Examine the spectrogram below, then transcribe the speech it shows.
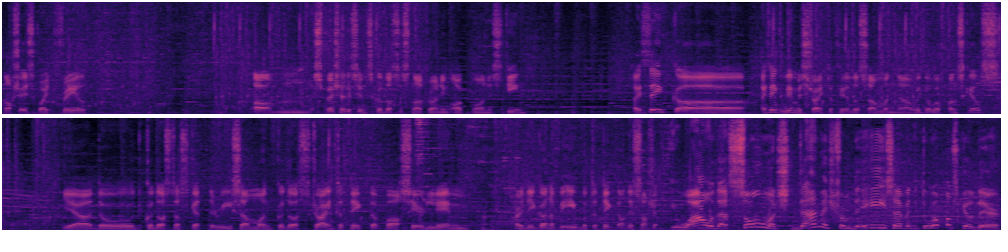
Noxia is quite frail. Um, especially since Kudos is not running Oghma on his team. I think uh, I think Lim is trying to kill the summon now with the weapon skills. Yeah, though Kudos does get the resummon. Kudos trying to take the boss here. Lim, are they gonna be able to take down this Sasha? Wow, that's so much damage from the A72 weapon skill there.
